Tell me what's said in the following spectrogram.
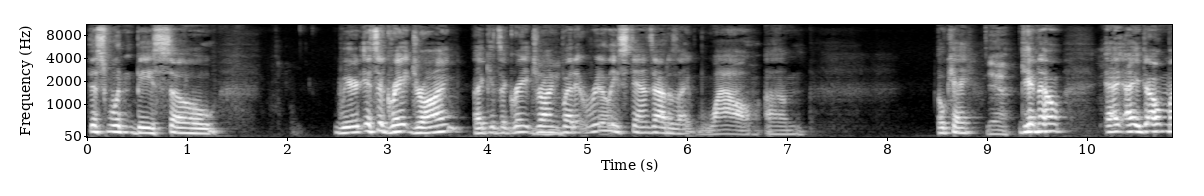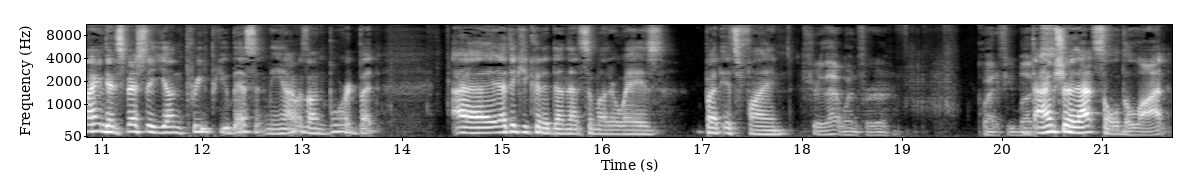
this wouldn't be so weird. It's a great drawing, like it's a great drawing, but it really stands out as like wow. Um, okay, Yeah. you know, I, I don't mind it, especially young prepubescent me. I was on board, but I, I think you could have done that some other ways. But it's fine. Sure, that went for quite a few bucks. I'm sure that sold a lot.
